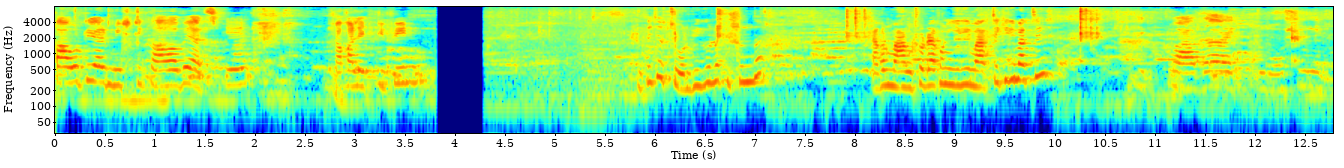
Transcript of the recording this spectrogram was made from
পাউটি আর মিষ্টি খাওয়া হবে আজকে। সকালের টিফিন। দেখেছ চর্বিগুলো কি সুন্দর? এখন মাংসটা এখন ইরি মাখছে। কিরি মাখছিস? একটু আদা একটু রসুন একটু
